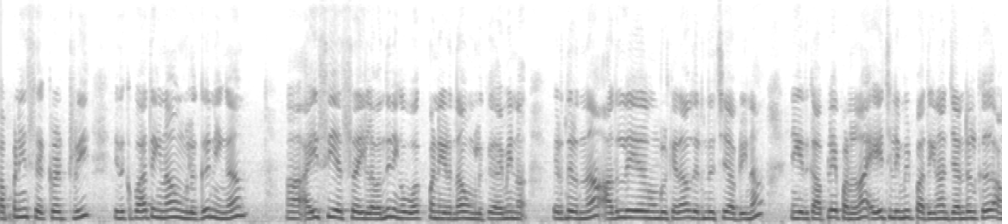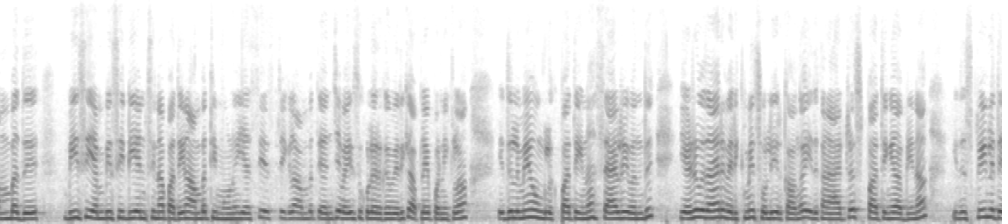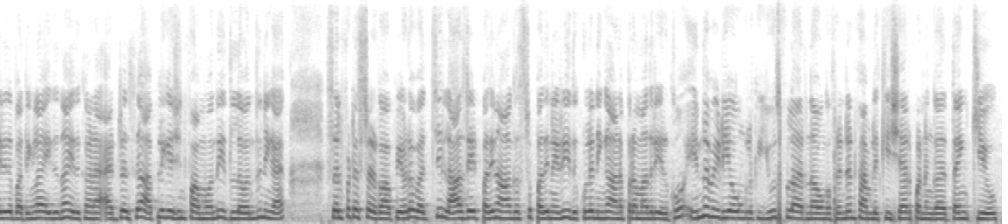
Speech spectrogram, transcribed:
கம்பெனி செக்ரட்டரி இதுக்கு பார்த்தீங்கன்னா உங்களுக்கு நீங்கள் ஐசிஎஸ்ஐயில் வந்து நீங்கள் ஒர்க் பண்ணியிருந்தா உங்களுக்கு ஐ மீன் இருந்திருந்தா அதில் உங்களுக்கு ஏதாவது இருந்துச்சு அப்படின்னா நீங்கள் இதுக்கு அப்ளை பண்ணலாம். ஏஜ் லிமிட் பார்த்தீங்கன்னா ஜென்ரலுக்கு ஐம்பது பிசி எம்பிசி டிஎன்சினா பார்த்தீங்கன்னா ஐம்பத்தி மூணு எஸ்சி எஸ்டிக்கெலாம் ஐம்பத்தி அஞ்சு வயசுக்குள்ளே இருக்க வரைக்கும் அப்ளை பண்ணிக்கலாம். இதுலையுமே உங்களுக்கு பார்த்தீங்கன்னா சேலரி வந்து எழுபதாயிரம் வரைக்குமே சொல்லியிருக்காங்க. இதுக்கான அட்ரஸ் பார்த்தீங்க அப்படின்னா இது ஸ்க்ரீனில் தெரியுது பார்த்தீங்களா? இதுதான் இதுக்கான அட்ரஸ் அப்ளிகேஷன் ஃபார்ம் வந்து இதில் வந்து நீங்கள் செல்ஃப் அட்டஸ்டர் காப்பியோடு வச்சு லாஸ்ட் டேட் பார்த்தீங்கன்னா ஆகஸ்ட் பதினேழு இதுக்குள்ளே நீங்கள் அனுப்புகிற மாதிரி இருக்கும். இந்த வீடியோ உங்களுக்கு யூஸ்ஃபுல்லாக இருந்தால் உங்கள் ஃப்ரெண்ட் அண்ட் ஃபேமிலிக்கு ஷேர் பண்ணுங்கள் Thank you.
